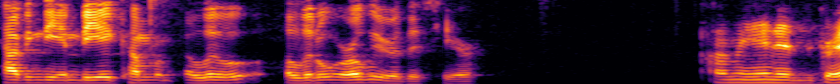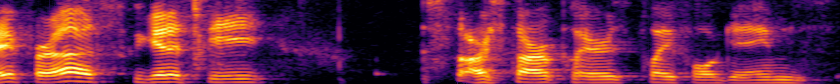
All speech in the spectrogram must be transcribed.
having the NBA come a little a little earlier this year? I mean, it's great for us. We get to see our star players play full games.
